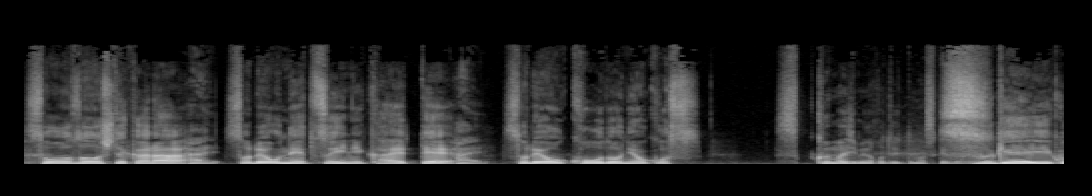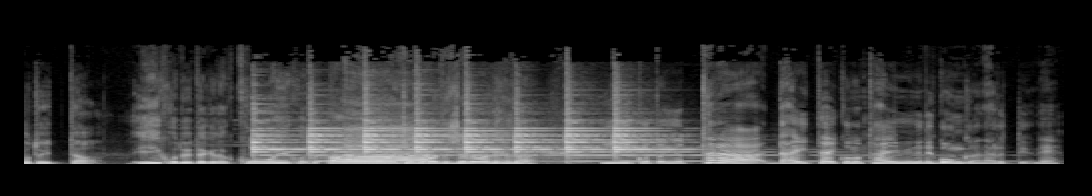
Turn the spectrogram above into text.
想像してから、はい。それを熱意に変えて、はい。それを行動に起こす。すっごい真面目なこと言ってますけど。すげえいいこと言った。いいこと言ったけどこういうことああちょっと待ってちょっと待って。いいこと言ったら大体このタイミングでゴングが鳴るっていうね。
